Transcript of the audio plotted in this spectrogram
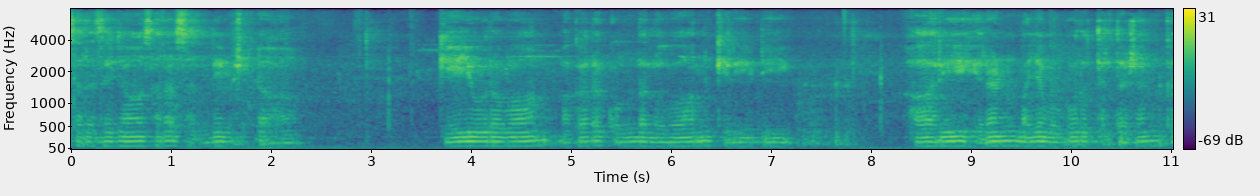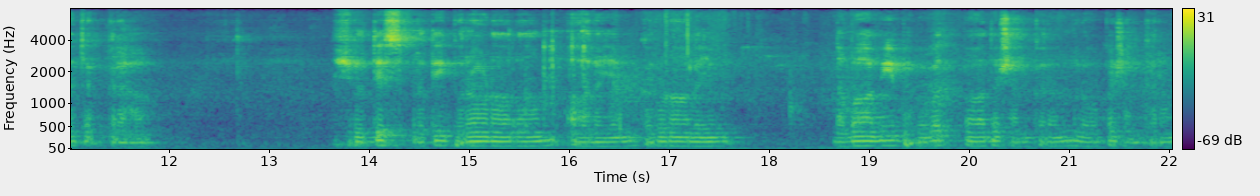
सरसजासनसन्निविष्टः ಸರಸಜಾಸರ ಸಂಧಿವಿಷ್ಟ ಕೇಯೂರವಾನ್ ಮಕರ ಕುಂಡಲವಾನ್ ಕಿರೀಟಿ ಹಾರಿ ಹಿರಣ್ಮಯ ವಪುರ್ಧೃತಶಂಖ ಚಕ್ರ ಶ್ರುತಿಸ್ಮೃತಿ ಪುರಾಣಾನಾಂ ಆಲಯಂ ಕರುಣಾಲಯಂ ನಮಾಮಿ ಭಗವತ್ಪಾದಶಂಕರಂ ಲೋಕಶಂಕರಂ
